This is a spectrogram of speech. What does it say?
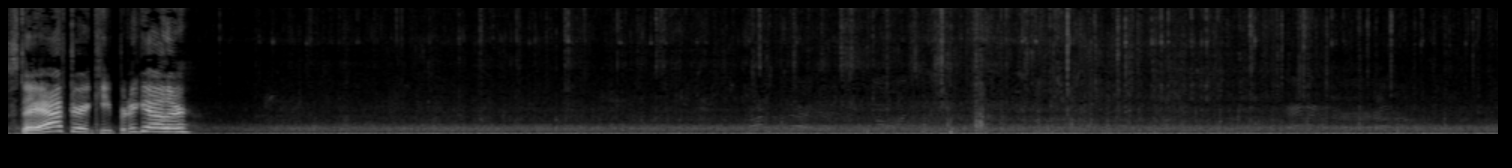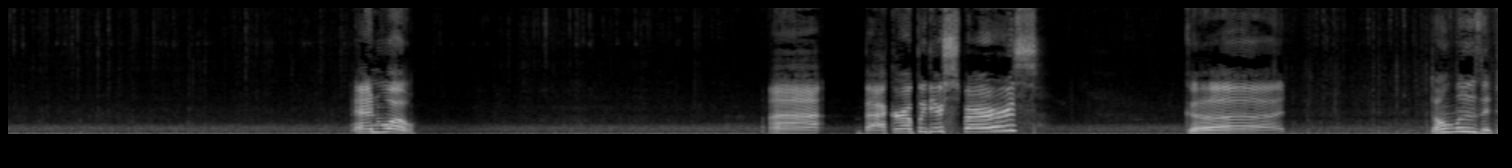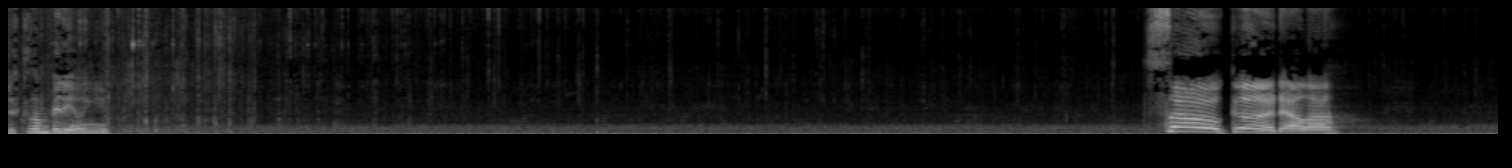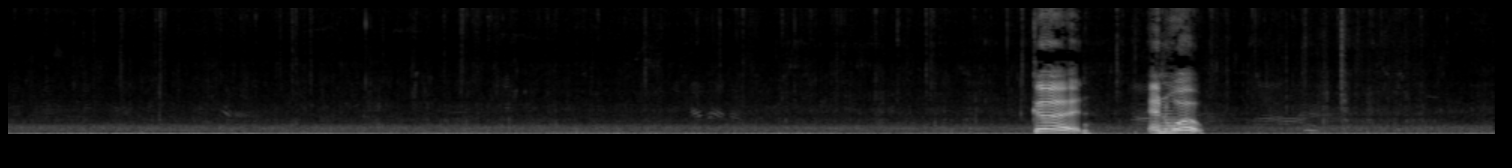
Stay after it. Keep her together. And whoa. Uh, back her up with your spurs. Good. Don't lose it just because I'm videoing you. So good, Ella. Good. And whoa.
